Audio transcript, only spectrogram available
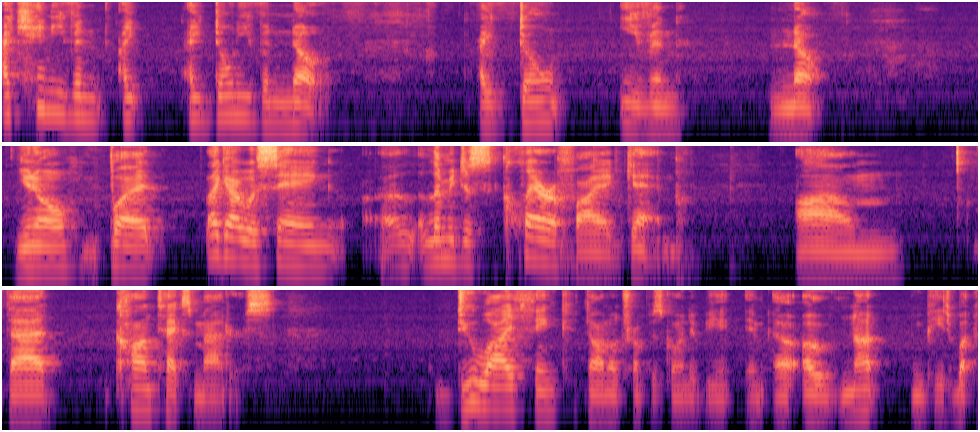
I can't even I I don't even know. I don't even know. You know, but like I was saying, uh, let me just clarify again um, that context matters. Do I think Donald Trump is going to be uh, oh not impeached but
